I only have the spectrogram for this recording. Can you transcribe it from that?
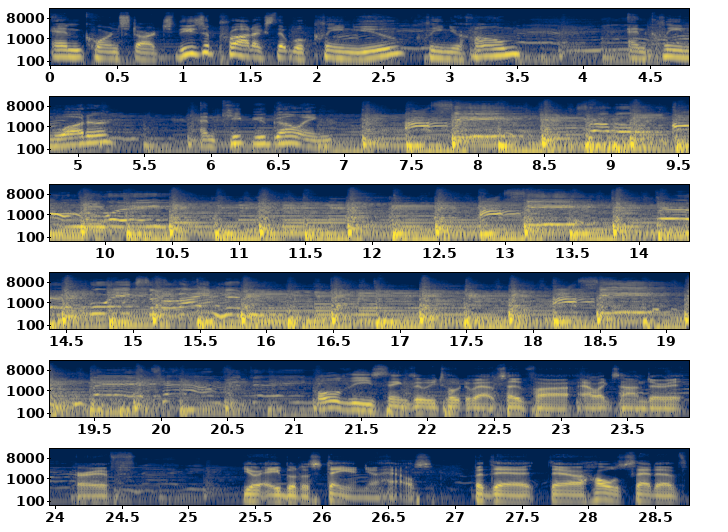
and cornstarch. These are products that will clean you, clean your home, and clean water and keep you going. All these things that we talked about so far, Alexander, are if you're able to stay in your house. But there, there are a whole set of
